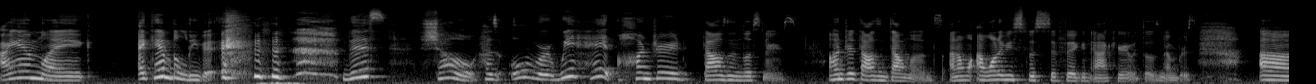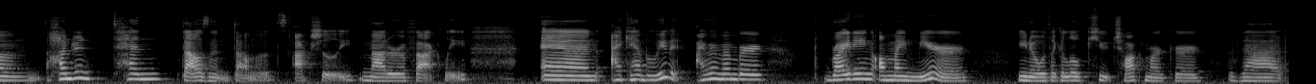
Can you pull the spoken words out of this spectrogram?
I am like, I can't believe it. this show has over, we hit 100,000 listeners. 100,000 downloads. I don't I want to be specific and accurate with those numbers. Um 110,000 downloads actually, matter of factly. And I can't believe it. I remember writing on my mirror you know, with like a little cute chalk marker that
